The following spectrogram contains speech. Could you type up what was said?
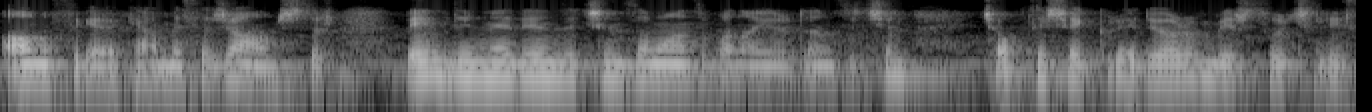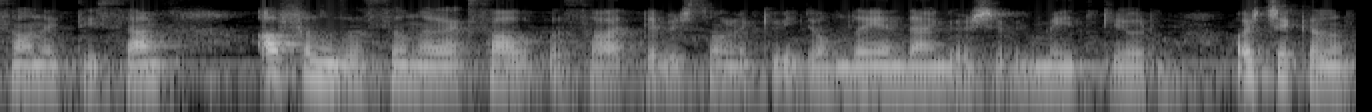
alması gereken mesajı almıştır. Beni dinlediğiniz için, zamanınızı bana ayırdığınız için çok teşekkür ediyorum. Bir suçlisan ettiysem affınıza sığınarak sağlıklı saatte bir sonraki videomda yeniden görüşebilmeyi diliyorum. Hoşçakalın.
